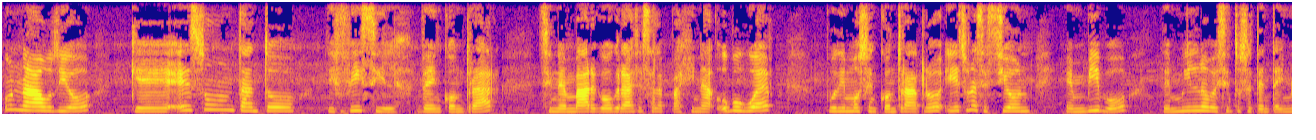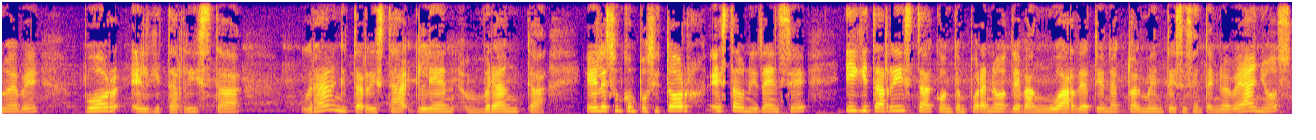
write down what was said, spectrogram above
un audio que es un tanto difícil de encontrar. Sin embargo, gracias a la página UbuWeb pudimos encontrarlo y es una sesión en vivo de 1979 por el guitarrista gran guitarrista Glenn Branca. Él es un compositor estadounidense y guitarrista contemporáneo de vanguardia. Tiene actualmente 69 años.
